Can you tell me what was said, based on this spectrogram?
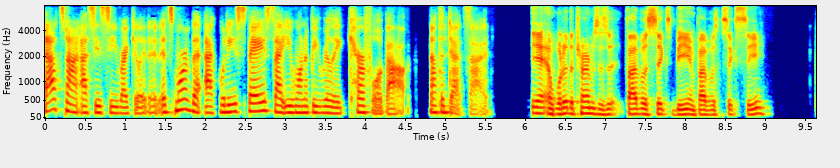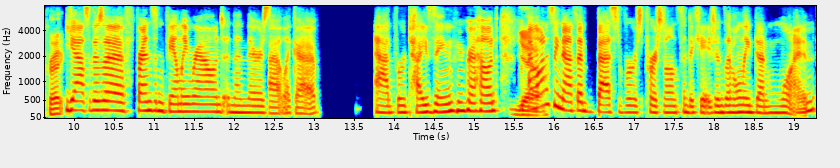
that's not SEC regulated. It's more of the equity space that you want to be really careful about, not the mm-hmm. debt side. Yeah. And what are the terms? Is it 506B and 506C? Correct? Yeah. So there's a friends and family round, and then there's uh like a advertising round. Yeah. I'm honestly not the best versed person on syndications. I've only done one.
